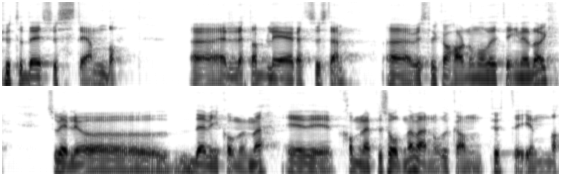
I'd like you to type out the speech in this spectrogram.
putte det i system, da, eh, eller etablere et system, eh, hvis du ikke har noen av de tingene i dag, så vil jo det vi kommer med i de kommende episodene, være noe du kan putte inn da,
